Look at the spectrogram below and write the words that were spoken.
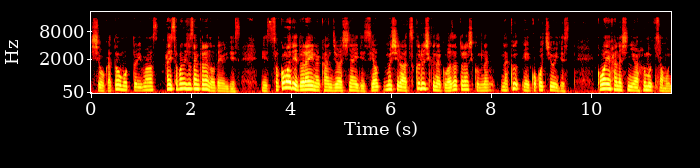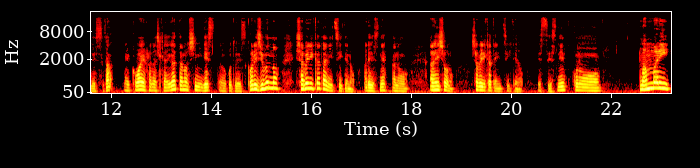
募しようかと思っております。はいそばみそさんからのお便りです、えーそこまでドライな感じはしないですよ。むしろ暑苦しくなくわざとらしくなく、えー心地よいです。怖い話には不向きかもですが、えー怖い話会が楽しみです。とのことです。これ自分の喋り方についてのあれですね。あの荒井翔の喋り方についてのやつですね。このまあんまり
